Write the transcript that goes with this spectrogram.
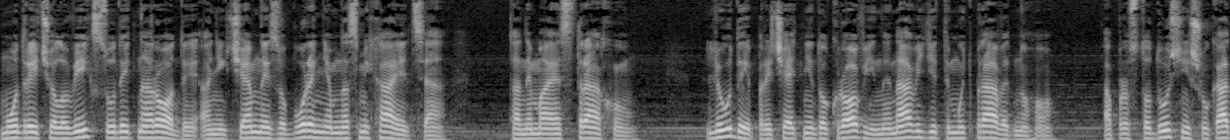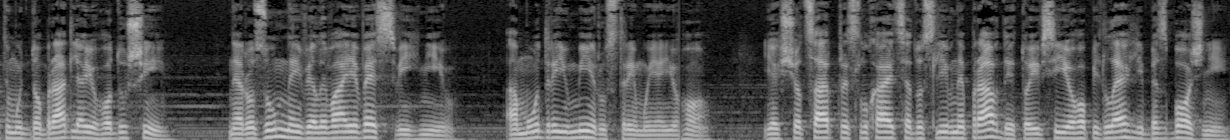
Мудрий чоловік судить народи, а нікчемний з обуренням насміхається, та не має страху. Люди, причетні до крові, ненавидітимуть праведного, а простодушні шукатимуть добра для його душі. Нерозумний виливає весь свій гнів, а мудрий в міру стримує його. Якщо цар прислухається до слів неправди, то і всі його підлеглі безбожні.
